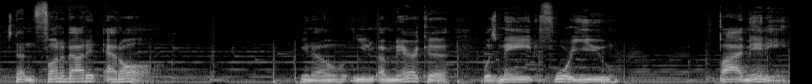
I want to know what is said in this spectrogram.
There's nothing fun about it at all. You know, you, America was made for you by many.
